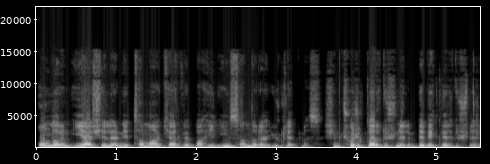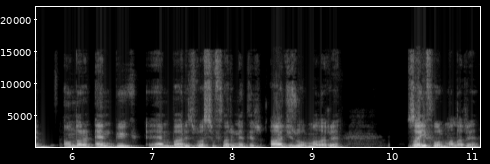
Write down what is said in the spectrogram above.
Onların iaşelerini tamakar ve bahil insanlara yükletmez. Şimdi çocukları düşünelim, bebekleri düşünelim. Onların en büyük, en bariz vasıfları nedir? Aciz olmaları, zayıf olmaları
